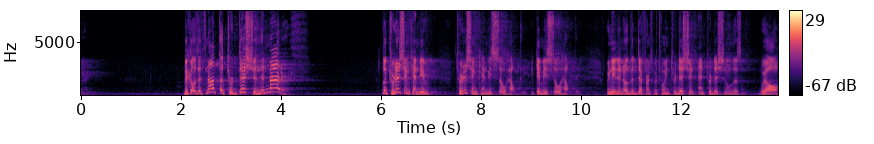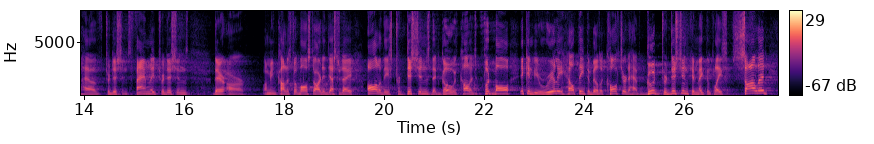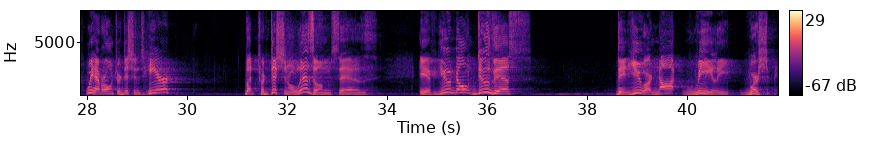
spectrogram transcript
Because it's not the tradition that matters. Look, tradition can be tradition can be so healthy. It can be so healthy. We need to know the difference between tradition and traditionalism. We all have traditions, family traditions. There are I mean, college football started yesterday. All of these traditions that go with college football, it can be really healthy to build a culture, to have good tradition, can make the place solid. We have our own traditions here. But traditionalism says if you don't do this, then you are not really worshiping.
